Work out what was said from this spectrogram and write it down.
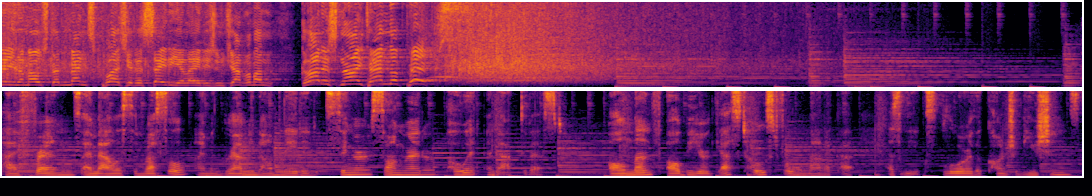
me the most immense pleasure to say to you, ladies and gentlemen, Gladys Knight and the Pips. Hi, friends. I'm Allison Russell. I'm a Grammy nominated singer, songwriter, poet, and activist. All month, I'll be your guest host for Womanica as we explore the contributions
